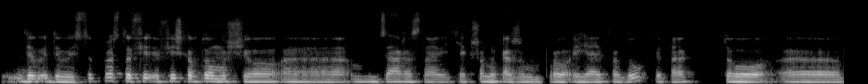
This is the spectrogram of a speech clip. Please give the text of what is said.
Дивись, тут просто фішка в тому, що е, зараз, навіть якщо ми кажемо про ai продукти, так то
